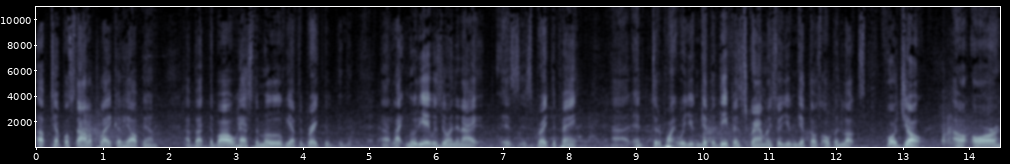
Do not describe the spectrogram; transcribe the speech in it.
up tempo style of play could help him. Uh, but the ball has to move. You have to break the, the uh, like Mudiay was doing tonight. Is is break the paint, uh, and to the point where you can get the defense scrambling, so you can get those open looks for Joe, or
